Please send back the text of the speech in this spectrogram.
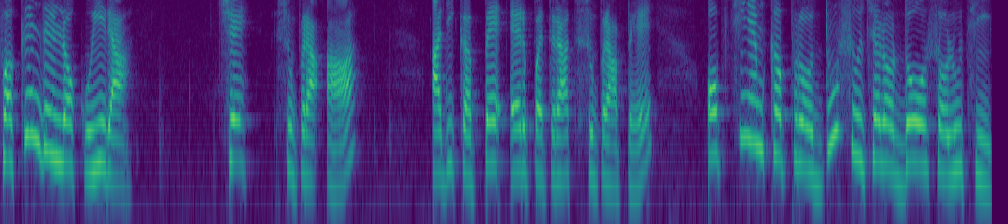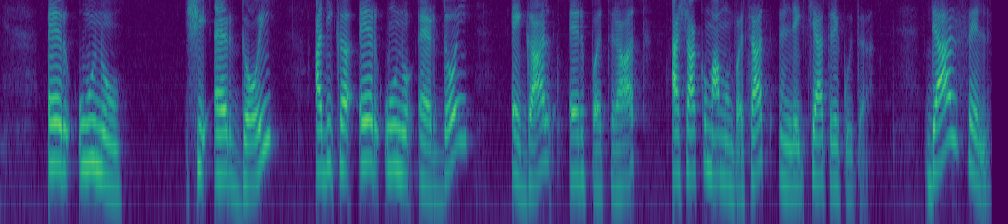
Făcând înlocuirea C supra A, adică P R pătrat supra P, obținem că produsul celor două soluții R1 și R2, adică R1 R2, egal R pătrat, așa cum am învățat în lecția trecută. De altfel,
